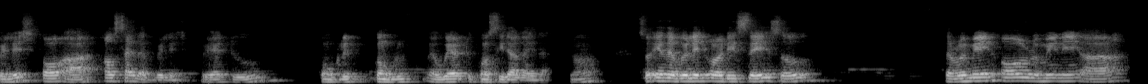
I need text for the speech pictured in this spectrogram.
village or are outside the village, we have to conclude, conclude uh, we have to consider like that. No, so in the village already say so. The remain all remaining are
